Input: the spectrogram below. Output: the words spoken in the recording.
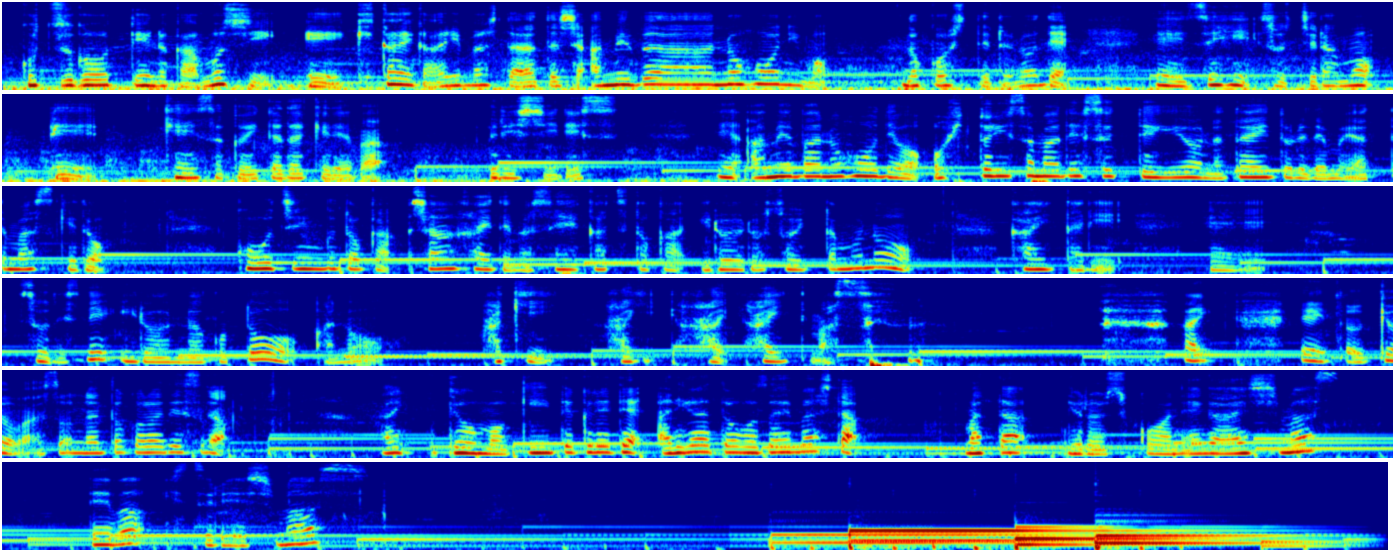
ご都合っていうのかもし、えー、機会がありましたら私アメバの方にも残してるので、えー、ぜひそちらも、えー、検索いただければ嬉しいです、え、アメバの方ではお一人様ですっていうようなタイトルでもやってますけどコーチングとか上海での生活とかいろいろそういったものを書いたり、えー、そうですねいろんなことをあの吐き吐き吐いてます。はい。えー、と今日はそんなところですが。はい。今日も聞いてくれてありがとうございました。またよろしくお願いします。では失礼します。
